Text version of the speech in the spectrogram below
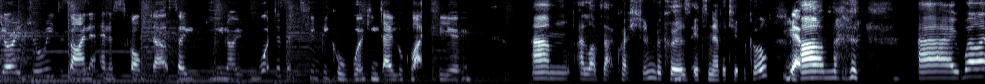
you're a jewelry designer and a sculptor. So you know, what does a typical working day look like for you? Um, I love that question because it's never typical. Yeah. Um, I well,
